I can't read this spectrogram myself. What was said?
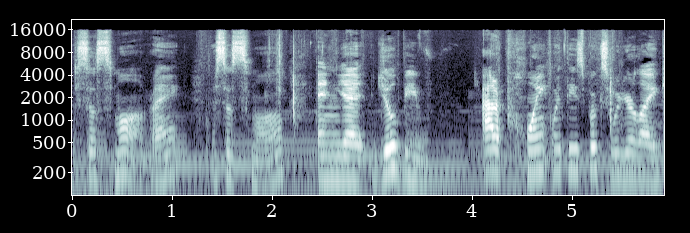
They're so small, right? They're so small. And yet you'll be at a point with these books where you're like,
